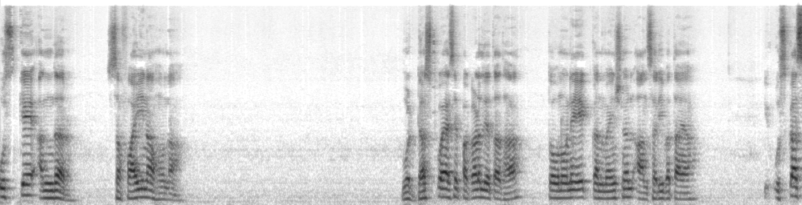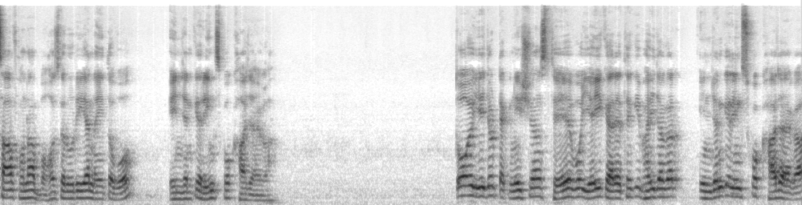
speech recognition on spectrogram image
उसके अंदर सफ़ाई ना होना, वो डस्ट को ऐसे पकड़ लेता था तो उन्होंने एक कन्वेंशनल आंसर ही बताया कि उसका साफ़ होना बहुत ज़रूरी है, नहीं तो वो इंजन के रिंग्स को खा जाएगा। तो ये जो टेक्नीशियंस थे, वो यही कह रहे थे कि भाई अगर इंजन के रिंग्स को खा जाएगा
